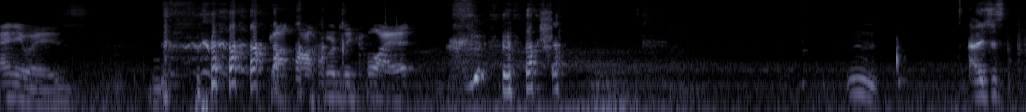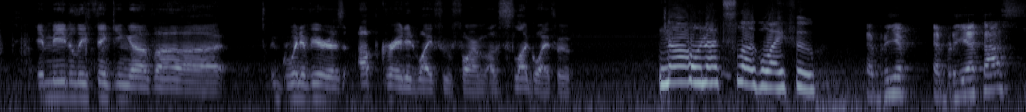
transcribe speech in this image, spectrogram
Anyways, got awkwardly quiet. Hmm. I was just immediately thinking of uh, Gwynevere's upgraded waifu form of Slug waifu. No, not Slug Waifu. Ebrie- Ebrietas,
